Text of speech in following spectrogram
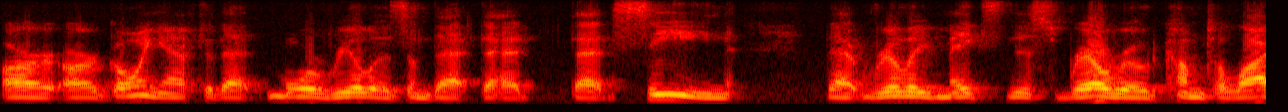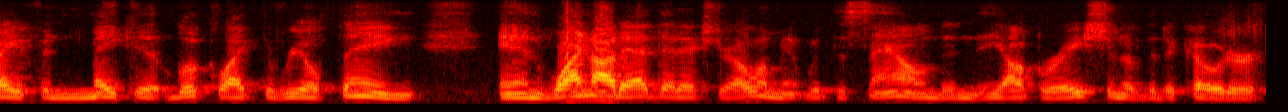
are are going after that more realism, that that that scene that really makes this railroad come to life and make it look like the real thing. And why not add that extra element with the sound and the operation of the decoder?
